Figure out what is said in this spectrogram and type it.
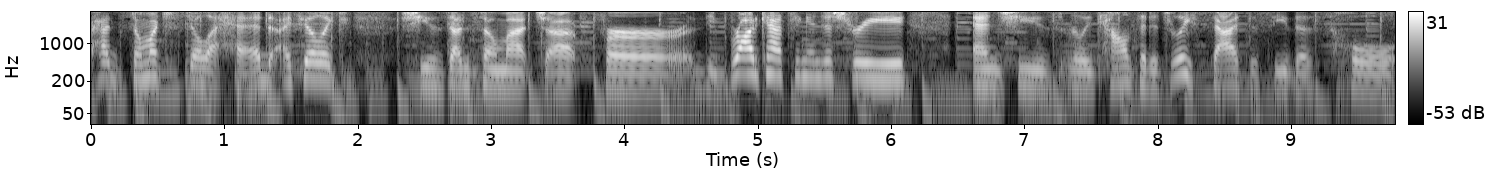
had so much still ahead. I feel like she's done so much uh, for the broadcasting industry and she's really talented. It's really sad to see this whole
